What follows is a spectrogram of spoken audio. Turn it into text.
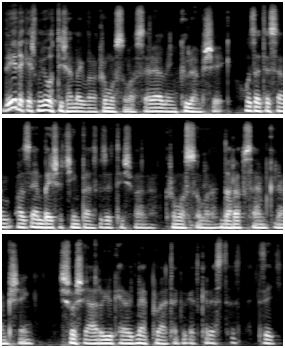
de érdekes, hogy ott is megvan a kromoszoma szerelvény különbség. Hozzáteszem, az ember és a csimpánz között is van a kromoszoma darabszám különbség. Sose áruljuk el, hogy megpróbálták őket keresztezni. Ez egy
